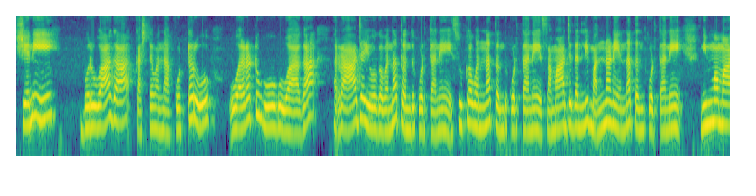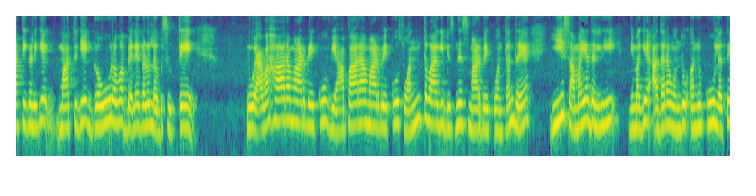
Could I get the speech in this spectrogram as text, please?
ಶನಿ ಬರುವಾಗ ಕಷ್ಟವನ್ನು ಕೊಟ್ಟರೂ ಹೊರಟು ಹೋಗುವಾಗ ರಾಜಯೋಗವನ್ನು ತಂದುಕೊಡ್ತಾನೆ, ಸುಖವನ್ನು ತಂದುಕೊಡ್ತಾನೆ, ಸಮಾಜದಲ್ಲಿ ಮನ್ನಣೆಯನ್ನು ತಂದುಕೊಡ್ತಾನೆ. ನಿಮ್ಮ ಮಾತಿಗಳಿಗೆ, ಮಾತಿಗೆ ಗೌರವ, ಬೆಲೆಗಳು ಲಭಿಸುತ್ತೆ. ವ್ಯವಹಾರ ಮಾಡಬೇಕು, ವ್ಯಾಪಾರ ಮಾಡಬೇಕು, ಸ್ವಂತವಾಗಿ ಬಿಸ್ನೆಸ್ ಮಾಡಬೇಕು ಅಂತಂದರೆ ಈ ಸಮಯದಲ್ಲಿ ನಿಮಗೆ ಅದರ ಒಂದು ಅನುಕೂಲತೆ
